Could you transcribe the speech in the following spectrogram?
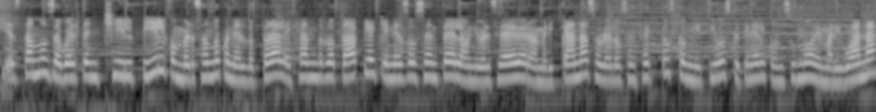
Y estamos de vuelta en Chilpil conversando con el doctor Alejandro Tapia, quien es docente de la Universidad Iberoamericana sobre los efectos cognitivos que tiene el consumo de marihuana.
